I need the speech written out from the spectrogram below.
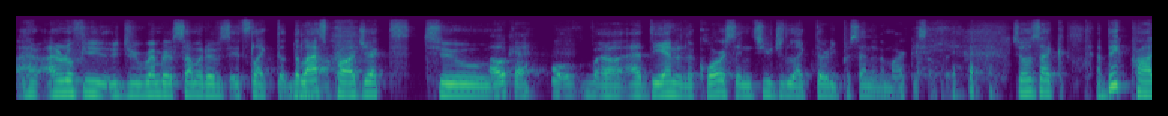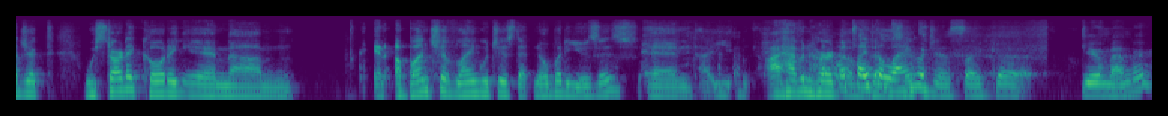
I, I, don't know if you do you remember the summatives. It's like the, the no. last project to okay uh, at the end of the course, and it's usually like thirty percent of the mark or something. so it's like a big project. We started coding in um, in a bunch of languages that nobody uses, and I, I haven't heard what of type of languages. Since. Like, uh, do you remember?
